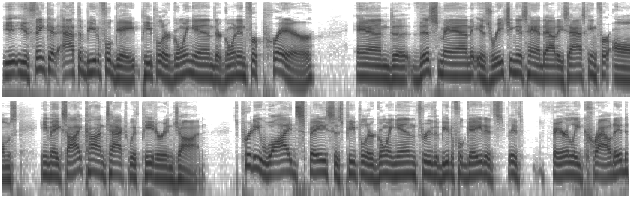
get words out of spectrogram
you, you think it at the beautiful gate, people are going in, they're going in for prayer. And uh, this man is reaching his hand out. He's asking for alms. He makes eye contact with Peter and John. It's pretty wide space as people are going in through the beautiful gate. It's it's fairly crowded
